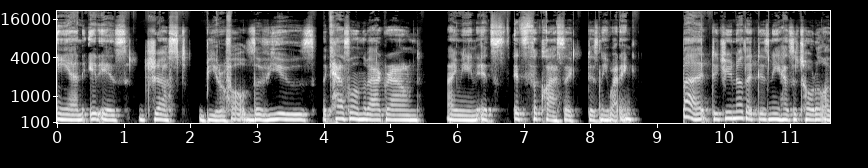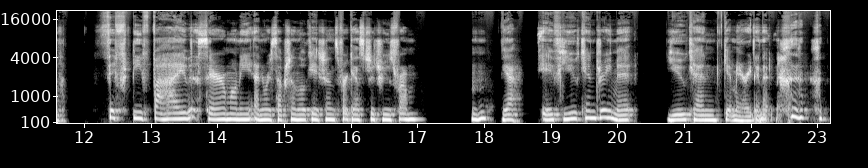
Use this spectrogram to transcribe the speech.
And it is just beautiful. The views, the castle in the background. I mean, it's it's the classic Disney wedding. But did you know that Disney has a total of 55 ceremony and reception locations for guests to choose from? Mm-hmm. Yeah. If you can dream it, you can get married in it.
